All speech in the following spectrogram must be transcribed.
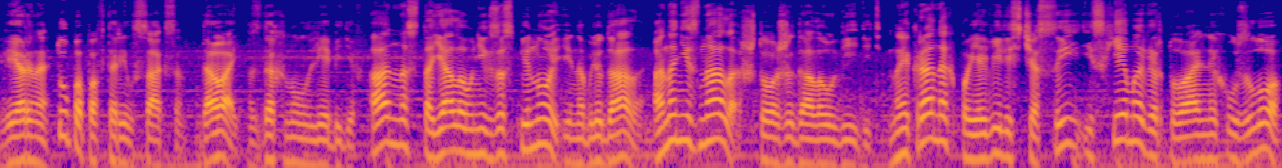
«Верно», – тупо повторил Саксон. «Давай», – вздохнул Лебедев. Анна стояла у них за спиной и наблюдала. Она не знала, что ожидала увидеть. На экранах появились часы и схема виртуальных узлов,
